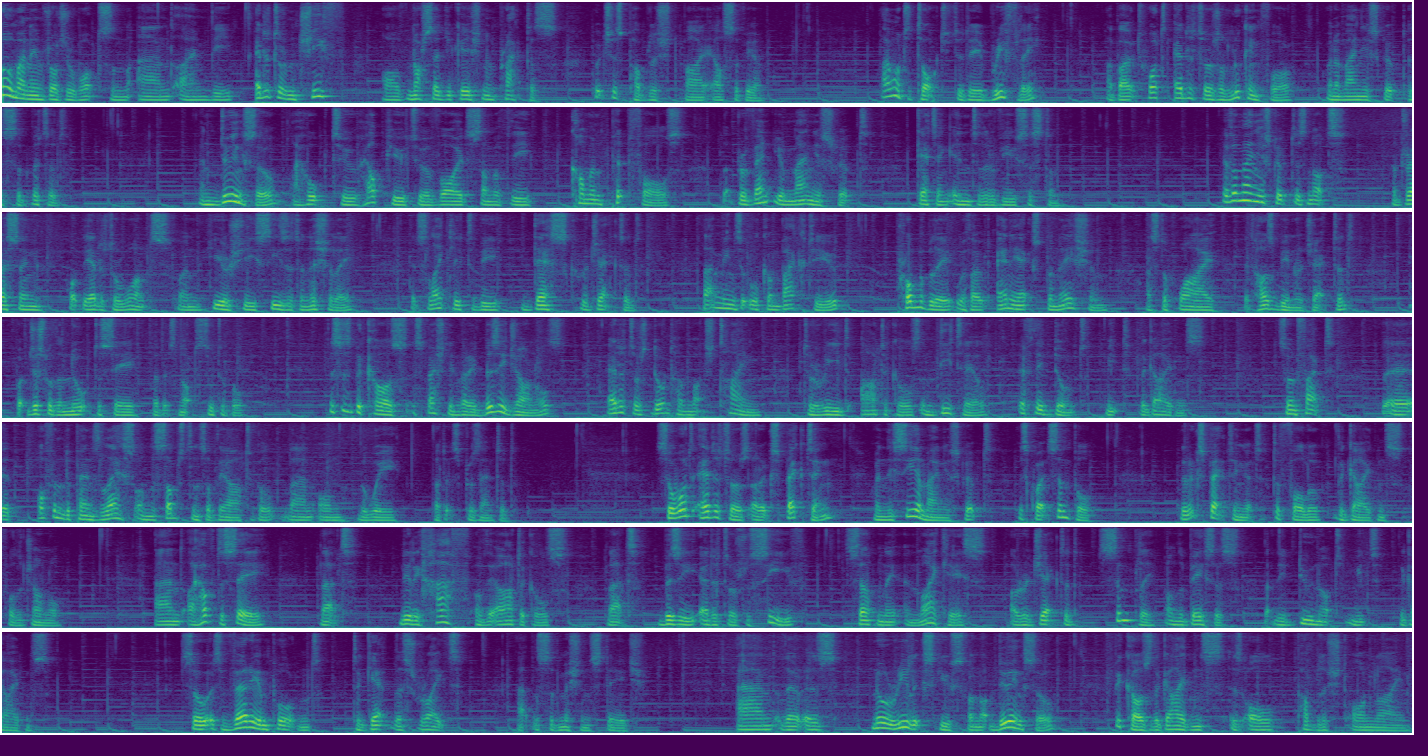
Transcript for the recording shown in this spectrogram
Hello, my name is Roger Watson and I'm the Editor-in-Chief of Nurse Education in Practice, which is published by Elsevier. I want to talk to you today briefly about what editors are looking for when a manuscript is submitted. In doing so, I hope to help you to avoid some of the common pitfalls that prevent your manuscript getting into the review system. If a manuscript is not addressing what the editor wants when he or she sees it initially, it's likely to be desk rejected. That means it will come back to you, probably without any explanation as to why it has been rejected, but just with a note to say that it's not suitable. This is because, especially in very busy journals, editors don't have much time to read articles in detail if they don't meet the guidance. So in fact, Uh, it often depends less on the substance of the article than on the way that it's presented. So what editors are expecting when they see a manuscript is quite simple. They're expecting it to follow the guidance for the journal. And I have to say that nearly half of the articles that busy editors receive, certainly in my case, are rejected simply on the basis that they do not meet the guidance. So it's very important to get this right at the submission stage. And there is no real excuse for not doing so because the guidance is all published online.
